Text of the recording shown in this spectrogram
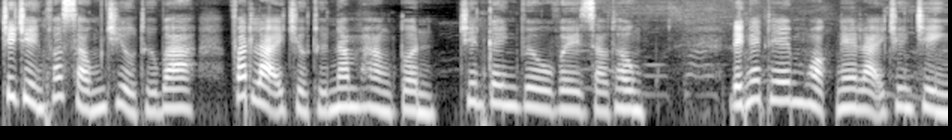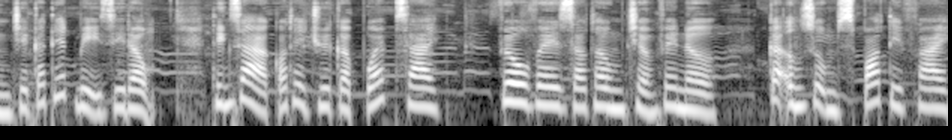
Chương trình phát sóng chiều thứ ba, phát lại chiều thứ năm hàng tuần trên kênh VOV Giao thông. Để nghe thêm hoặc nghe lại chương trình trên các thiết bị di động, thính giả có thể truy cập website vovgiao thông.vn, các ứng dụng Spotify,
